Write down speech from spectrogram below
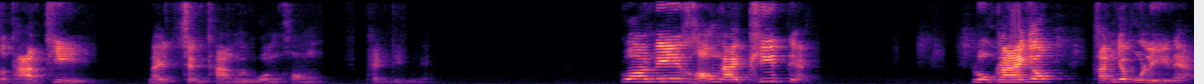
สถานที่ในเส้นทางหลวงของแผ่นดินเนี่ยกรณีของนายพีทเนี่ย ลูกนายกธัญบุรีเนี่ย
